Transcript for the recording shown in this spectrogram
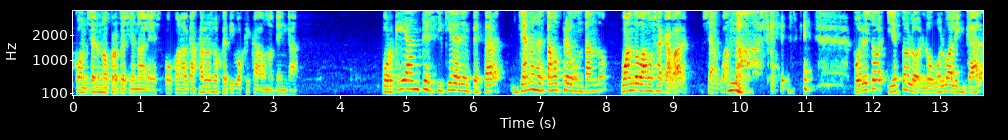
con ser unos profesionales o con alcanzar los objetivos que cada uno tenga, ¿por qué antes siquiera de empezar ya nos estamos preguntando cuándo vamos a acabar? O sea, ¿cuándo? es, que, es que... Por eso, y esto lo, vuelvo a linkar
